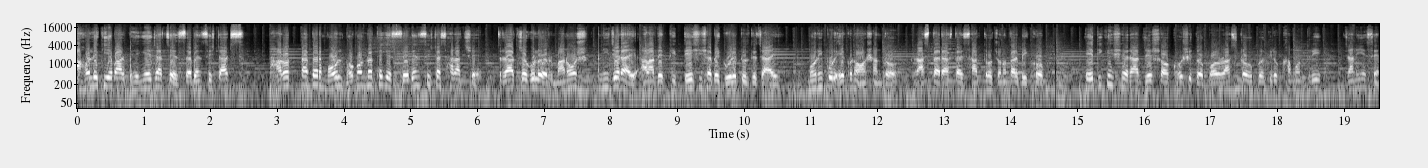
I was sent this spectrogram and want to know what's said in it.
তাহলে কি এবার ভেঙে যাচ্ছে সেভেন সিস্টার্স ভারত তাদের মূল ভূখণ্ড থেকে সেভেন সিস্টার্স হারাচ্ছে। রাজ্যগুলোর মানুষ নিজেরাই আলাদা একটি দেশ হিসাবে গড়ে তুলতে চায়। মণিপুর এখনও অশান্ত। রাস্তায় রাস্তায় ছাত্র জনতার বিক্ষোভ। এদিকে সে রাজ্যের স্বঘোষিত পররাষ্ট্র ও প্রতিরক্ষা মন্ত্রী জানিয়েছেন,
